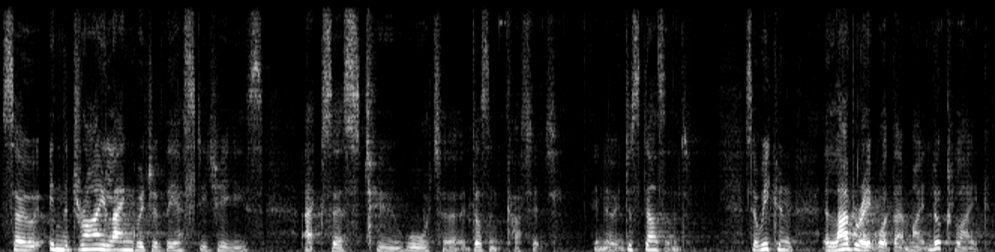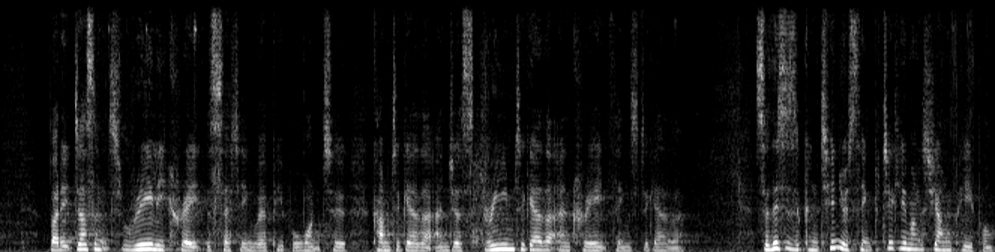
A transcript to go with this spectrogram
So in the dry language of the SDGs, access to water doesn't cut it. You know, it just doesn't. So we can elaborate what that might look like, but it doesn't really create the setting where people want to come together and just dream together and create things together. So this is a continuous thing, particularly amongst young people.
